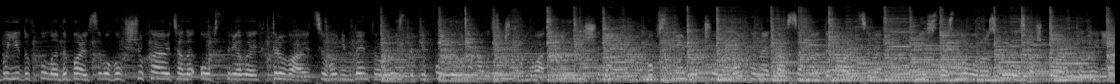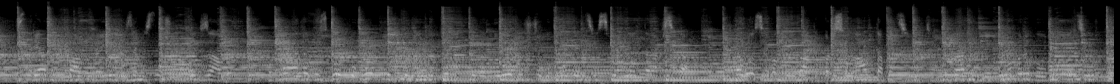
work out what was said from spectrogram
Бої довкола Дебальцевого вщухають, але обстріли тривають. Сьогодні в день терористи півпоки намагалися штурмувати Нефішина, обстрілюють Чорнухине та саме Дебальцеве. Місто знову розбили з важкої артилерії. Снаряд впав в районі залізничного вокзалу. Врадили з боку гопівки на дорогу, що виходить зі Світлодарська. Вдалося евакуювати персонал та пацієнтів. 그리고 우리도 지금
